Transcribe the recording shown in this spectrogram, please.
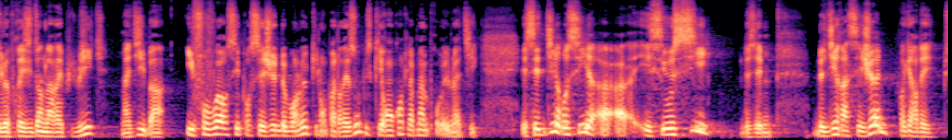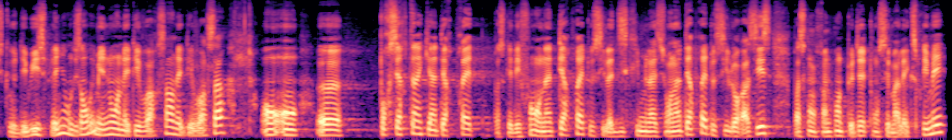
et le président de la République m'a dit ben il faut voir aussi pour ces jeunes de banlieue qui n'ont pas de réseau puisqu'ils rencontrent la même problématique. Et c'est dire aussi, à, à, et c'est aussi de dire à ces jeunes, regardez, puisqu'au début ils se plaignaient en disant oui mais nous on a été voir ça, on a été voir ça, on, on, euh, pour certains qui interprètent, parce que des fois on interprète aussi la discrimination, on interprète aussi le racisme, parce qu'en fin de compte peut-être qu'on s'est mal exprimé,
